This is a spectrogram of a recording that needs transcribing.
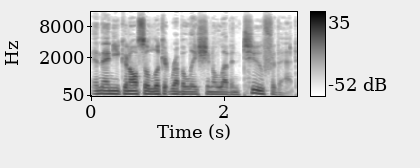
and then you can also look at Revelation 11, 2 for that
